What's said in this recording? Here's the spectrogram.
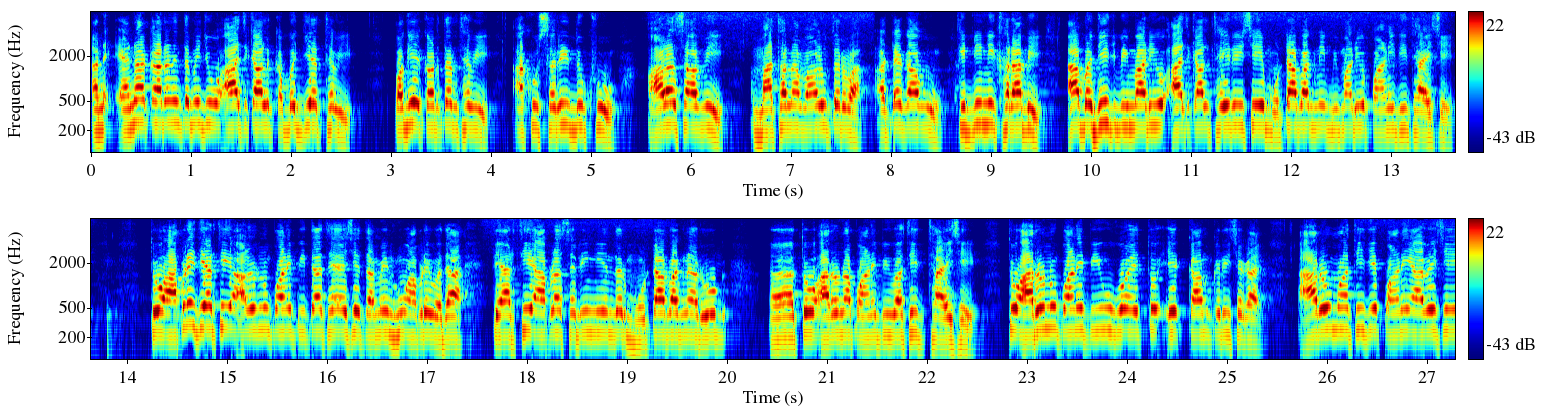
અને એના કારણે તમે જુઓ, આજકાલ કબજિયાત થવી, પગે કળતર થવી, આખું શરીર દુખવું આળસ આવવી માથાના વાળ ઉતરવા, અટેક આવવું, કિડનીની ખરાબી, આ બધી જ બીમારીઓ આજકાલ થઈ રહી છે. મોટાભાગની બીમારીઓ પાણીથી થાય છે. તો આપણે જ્યારથી આળોનું પાણી પીતા થયા છે, તમે હું આપણે બધા, ત્યારથી આપણા શરીરની અંદર મોટાભાગના રોગ તો આરોના પાણી પીવાથી જ થાય છે. તો આરોનું પાણી પીવું હોય તો એક કામ કરી શકાય. આરોમાંથી જે પાણી આવે છે,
